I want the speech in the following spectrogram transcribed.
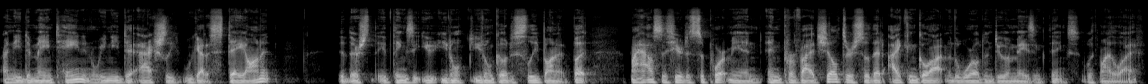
I need to maintain, and we need to actually we got to stay on it. There's things that you you don't you don't go to sleep on it, but my house is here to support me and, and provide shelter so that I can go out into the world and do amazing things with my life.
